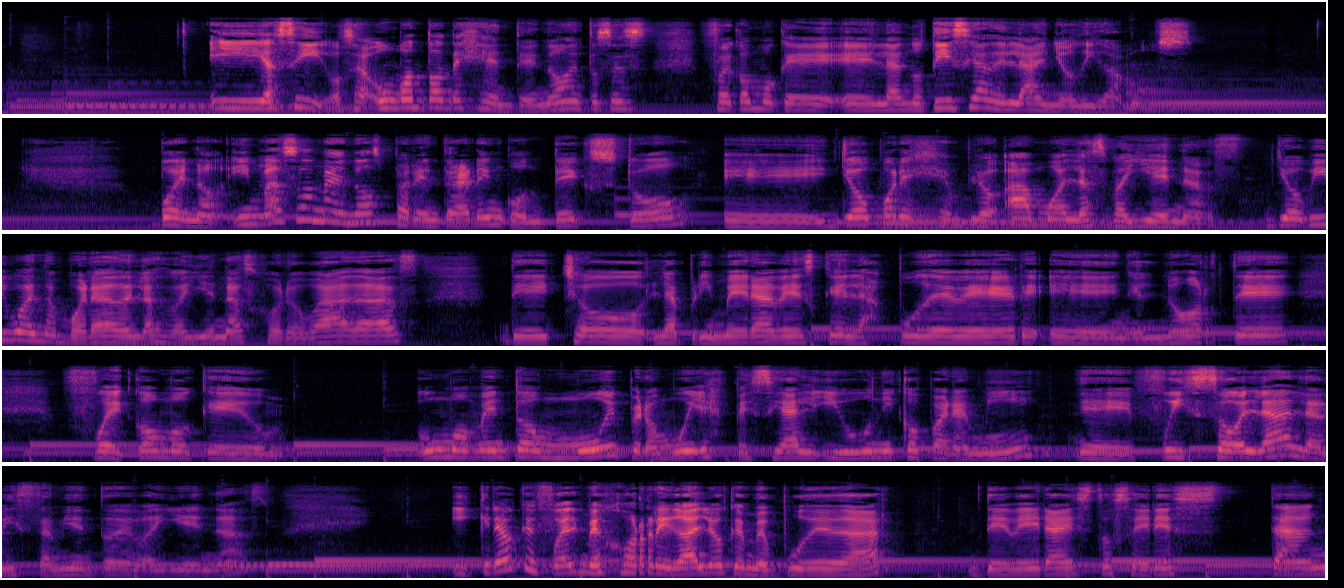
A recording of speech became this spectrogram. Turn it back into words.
Y así, o sea, un montón de gente, ¿no? Entonces fue como que eh, la noticia del año, digamos. Bueno, y más o menos para entrar en contexto, eh, yo por ejemplo amo a las ballenas. Yo vivo enamorada de las ballenas jorobadas. De hecho, la primera vez que las pude ver en el norte fue como que un momento muy, pero muy especial y único para mí. Eh, fui sola al avistamiento de ballenas y creo que fue el mejor regalo que me pude dar de ver a estos seres tan...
